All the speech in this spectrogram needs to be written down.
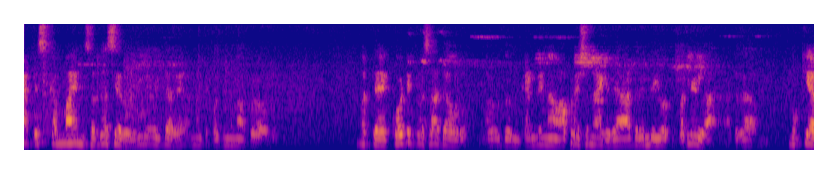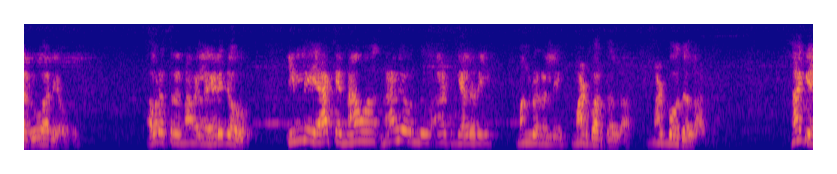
ಆರ್ಟಿಸ್ಟ್ ಕಂಬೈನ್ ಸದಸ್ಯರು ಇಲ್ಲಿಯೂ ಇದ್ದಾರೆ, ಅನಂತ ಪದ್ಮನಾಭರವರು ಮತ್ತು ಕೋಟಿ ಪ್ರಸಾದ್ ಅವರು ಅವ್ರದ್ದೊಂದು ಕಣ್ಣಿನ ಆಪರೇಷನ್ ಆಗಿದೆ ಆದ್ದರಿಂದ ಇವತ್ತು ಬರಲಿಲ್ಲ, ಅದರ ಮುಖ್ಯ ರೂವಾರಿ ಅವರು. ಅವ್ರ ಹತ್ರ ನಾವೆಲ್ಲ ಹೇಳಿದೆವು, ಇಲ್ಲಿ ಯಾಕೆ ನಾವು, ನಾವೇ ಒಂದು ಆರ್ಟ್ ಗ್ಯಾಲರಿ ಮಂಗಳೂರಲ್ಲಿ ಮಾಡಬಾರ್ದಲ್ಲ, ಮಾಡ್ಬೋದಲ್ಲ ಅಂತ. ಹಾಗೆ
